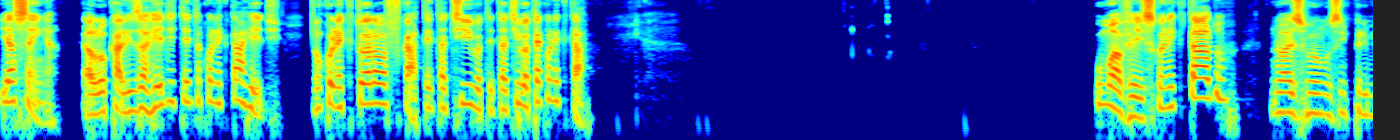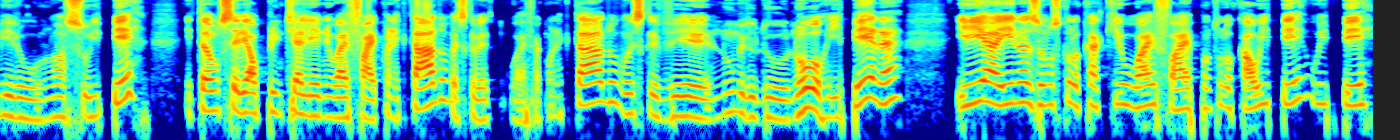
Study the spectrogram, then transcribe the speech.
e a senha. Ela localiza a rede e tenta conectar a rede. Não conectou, ela vai ficar tentativa, tentativa, até conectar. Uma vez conectado, nós vamos imprimir o nosso IP. Então, serial println Wi-Fi conectado, vou escrever Wi-Fi conectado, vou escrever número do no IP, né? E aí nós vamos colocar aqui o Wi-Fi.local IP, o IP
